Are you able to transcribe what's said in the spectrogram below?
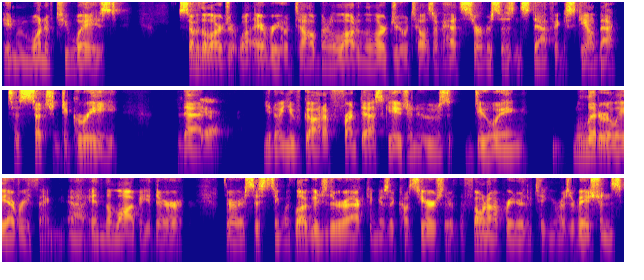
in one of two ways some of the larger, well, every hotel, but a lot of the larger hotels have had services and staffing scaled back to such a degree that yeah. you know you've got a front desk agent who's doing literally everything uh, in the lobby. They're they're assisting with luggage. They're acting as a concierge. They're the phone operator. They're taking reservations.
